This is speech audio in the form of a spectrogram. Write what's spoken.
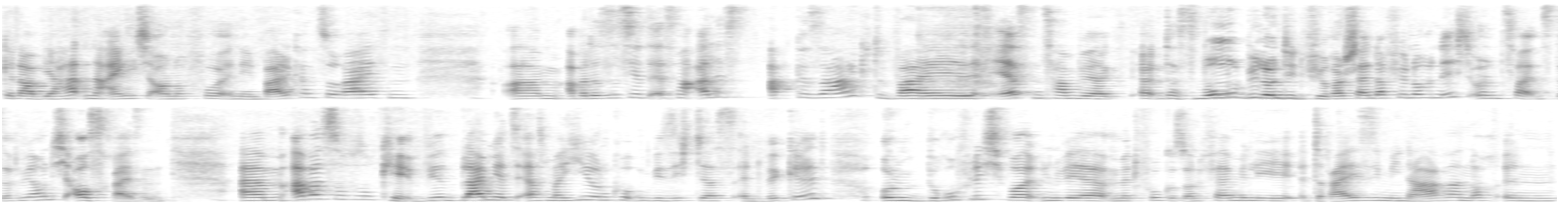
genau, wir hatten eigentlich auch noch vor, in den Balkan zu reisen. Ähm, aber das ist jetzt erstmal alles abgesagt, weil erstens haben wir äh, das Wohnmobil und den Führerschein dafür noch nicht und zweitens dürfen wir auch nicht ausreisen. Ähm, aber es ist okay. Wir bleiben jetzt erstmal hier und gucken, wie sich das entwickelt. Und beruflich wollten wir mit Focus on Family drei Seminare noch in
